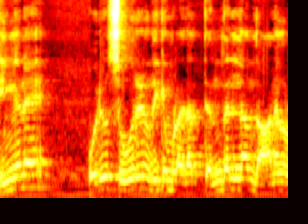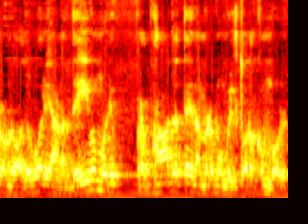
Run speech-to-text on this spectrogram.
ഇങ്ങനെ ഒരു സൂര്യൻ ഉദിക്കുമ്പോൾ അതിനകത്ത് എന്തെല്ലാം ദാനങ്ങളുണ്ടോ അതുപോലെയാണ് ദൈവം ഒരു പ്രഭാതത്തെ നമ്മുടെ മുമ്പിൽ തുറക്കുമ്പോൾ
